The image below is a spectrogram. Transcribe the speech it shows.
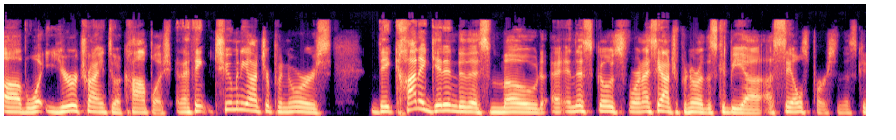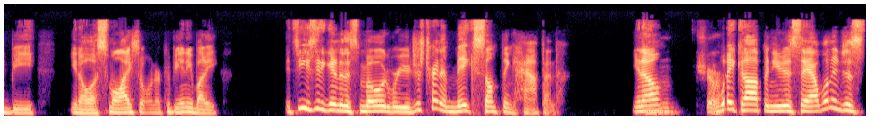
of what you're trying to accomplish. And I think too many entrepreneurs, they kind of get into this mode, and this goes for, and I say entrepreneur, this could be a, a salesperson, this could be, you know, a small ISO owner, could be anybody. It's easy to get into this mode where you're just trying to make something happen. You know, Mhm, you Sure. wake up and you just say, I want to just,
